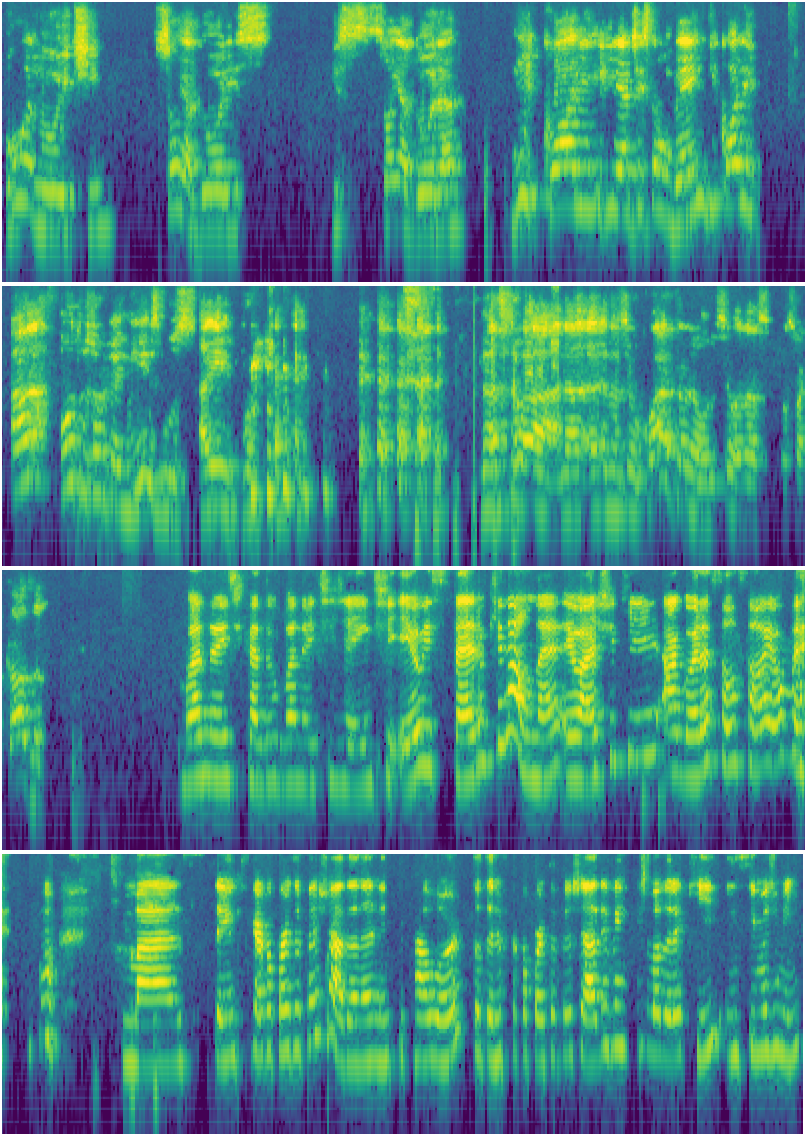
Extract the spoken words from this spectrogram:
Boa noite, sonhadores e sonhadora. Nicole e Guilherme, vocês estão bem? Nicole, há outros organismos aí na sua, na, no seu quarto ou? No seu, na, na sua casa? Boa noite, Cadu. Boa noite, gente. Eu espero que não, né? Eu acho que agora sou só eu mesmo. Mas tenho que ficar com a porta fechada, né? Nesse calor, tô tendo que ficar com a porta fechada e ventilador aqui em cima de mim.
